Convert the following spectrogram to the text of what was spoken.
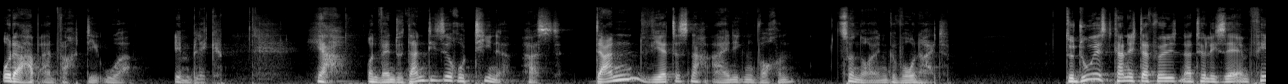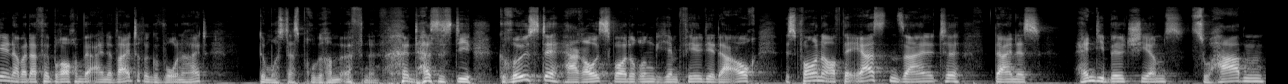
oder hab einfach die Uhr im Blick. Ja, und wenn du dann diese Routine hast, dann wird es nach einigen Wochen zur neuen Gewohnheit. To-Do-Ist kann ich dafür natürlich sehr empfehlen, aber dafür brauchen wir eine weitere Gewohnheit. Du musst das Programm öffnen. Das ist die größte Herausforderung. Ich empfehle dir da auch, es vorne auf der ersten Seite deines Handybildschirms zu haben.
